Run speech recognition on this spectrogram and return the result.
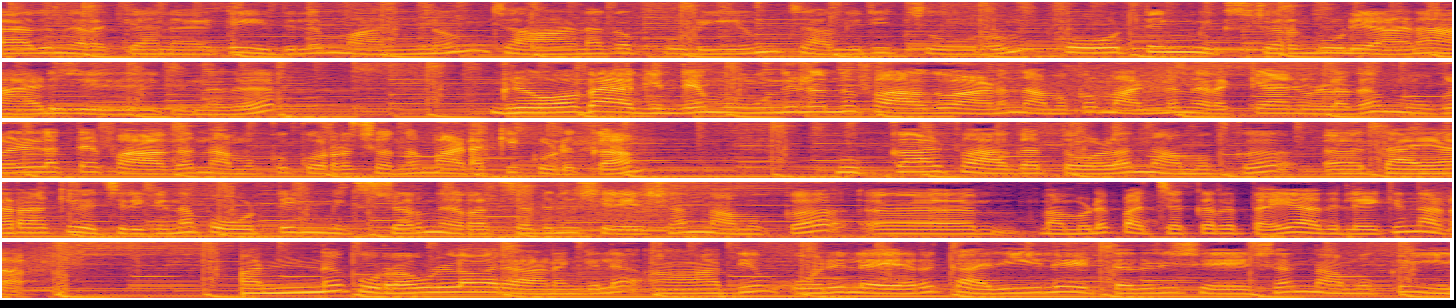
ബാഗ് നിറയ്ക്കാനായിട്ട് ഇതിൽ മണ്ണും ചാണകപ്പൊടിയും ചകിരിച്ചോറും പോട്ടിംഗ് മിക്സ്ചറും കൂടിയാണ് ആഡ് ചെയ്തിരിക്കുന്നത്. ഗ്രോ ബാഗിന്റെ മൂന്നിലൊന്ന് ഭാഗമാണ് നമുക്ക് മണ്ണ് നിറയ്ക്കാനുള്ളത്. മുകളിലത്തെ ഭാഗം നമുക്ക് കുറച്ചൊന്ന് മടക്കി കൊടുക്കാം. മുക്കാൽ ഭാഗത്തോളം നമുക്ക് തയ്യാറാക്കി വെച്ചിരിക്കുന്ന പോട്ടിംഗ് മിക്സ്ചർ നിറച്ചതിന് ശേഷം നമുക്ക് നമ്മുടെ പച്ചക്കറി തൈ അതിലേക്ക് നടാം. മണ്ണ് കുറവുള്ളവരാണെങ്കിൽ ആദ്യം ഒരു ലെയർ കരിയില ഇട്ടതിന് ശേഷം നമുക്ക് ഈ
